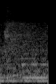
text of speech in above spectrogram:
Gracias.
